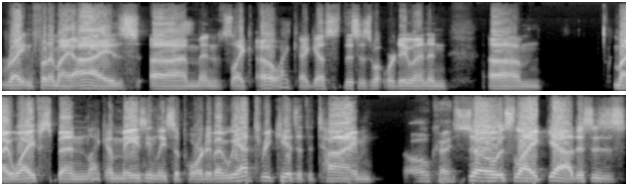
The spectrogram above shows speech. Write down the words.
right in front of my eyes um, and it's like oh I, I, guess this is what we're doing. And um, my wife's been like amazingly supportive I and mean, we had three kids at the time. Okay. So it's like yeah this is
